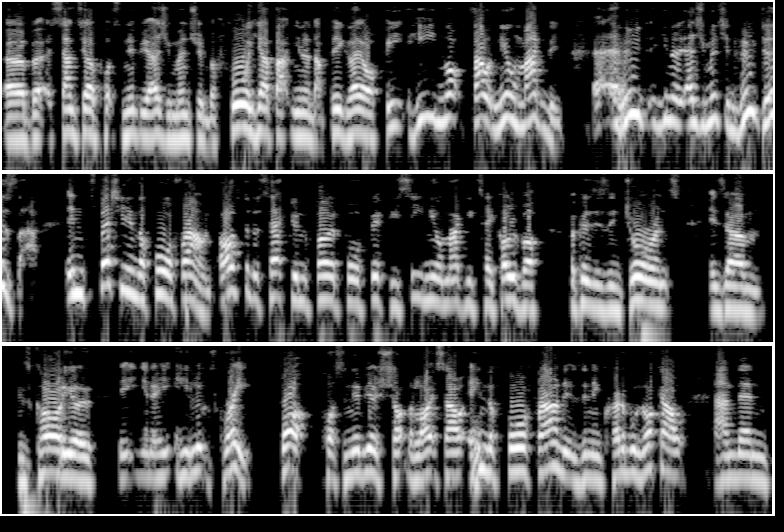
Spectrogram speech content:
uh, but Santiago Ponzinibbio, as you mentioned before, he had that you know that big layoff. He he knocked out Neil Magny. Uh, who you know, as you mentioned, who does that? In especially in the fourth round, after the second, third, fourth, fifth, you see Neil Magny take over because his endurance, his um his cardio, he, you know, he, he looks great. But Ponzinibbio shot the lights out in the fourth round. It was an incredible knockout, and then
